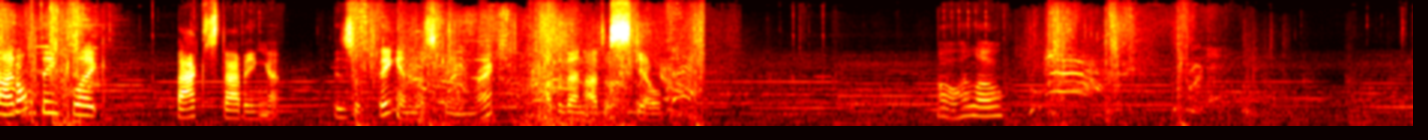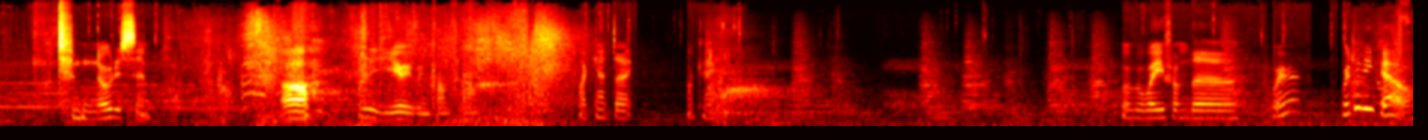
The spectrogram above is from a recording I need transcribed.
Yeah, I don't think, like, backstabbing is a thing in this game, right? Other than as a skill. Oh, hello. Didn't notice him. Oh, where did you even come from? Why can't I? Okay. Move away from the... Where? Where did he go?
